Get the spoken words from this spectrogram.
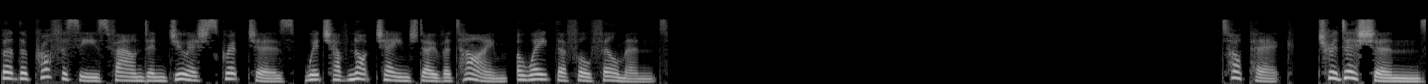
But the prophecies found in Jewish scriptures, which have not changed over time, await their fulfillment. Traditions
